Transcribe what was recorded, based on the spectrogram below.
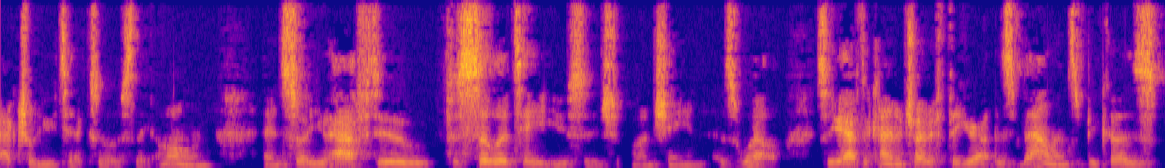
actual UTXOs they own. And so you have to facilitate usage on chain as well. So you have to kind of try to figure out this balance because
